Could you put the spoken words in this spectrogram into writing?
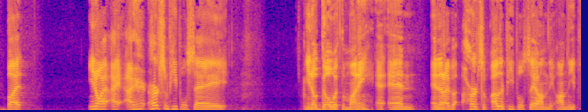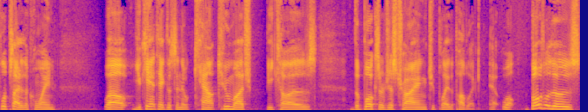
But you know, I, I heard some people say, you know, go with the money, and, and then I've heard some other people say on the on the flip side of the coin, well, you can't take this into account too much because the books are just trying to play the public. Uh, well, both of those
